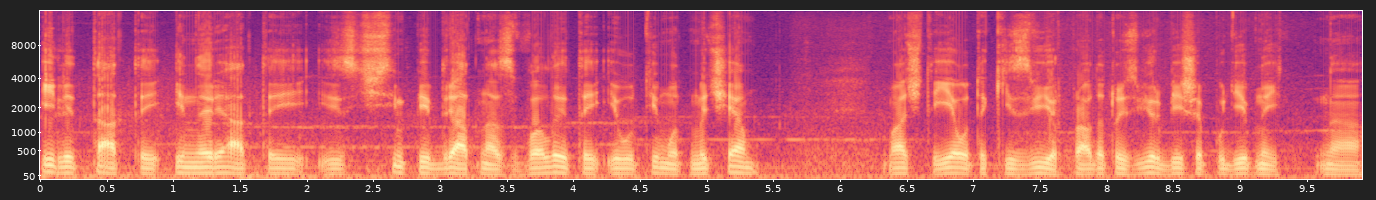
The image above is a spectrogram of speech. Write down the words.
і літати, і ниряти, і всім підряд нас валити, і отим от мечем. Бачите, є отакий звір. Правда, той звір більше подібний на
